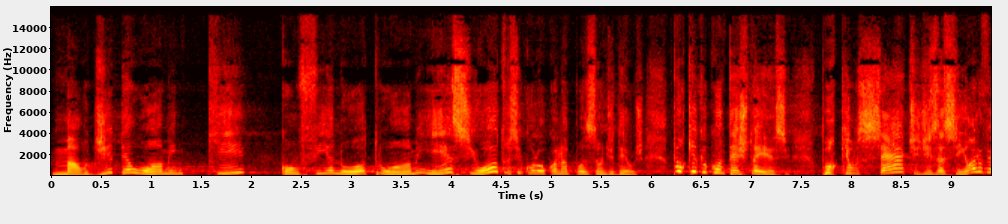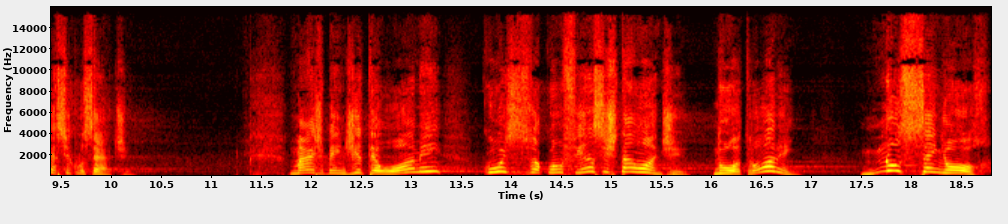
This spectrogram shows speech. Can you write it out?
Maldito é o homem que confia no outro homem e esse outro se colocou na posição de Deus. Por que, que o contexto é esse? Porque o 7 diz assim: olha o versículo 7. Mas bendito é o homem cuja sua confiança está onde? No outro homem? No Senhor,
